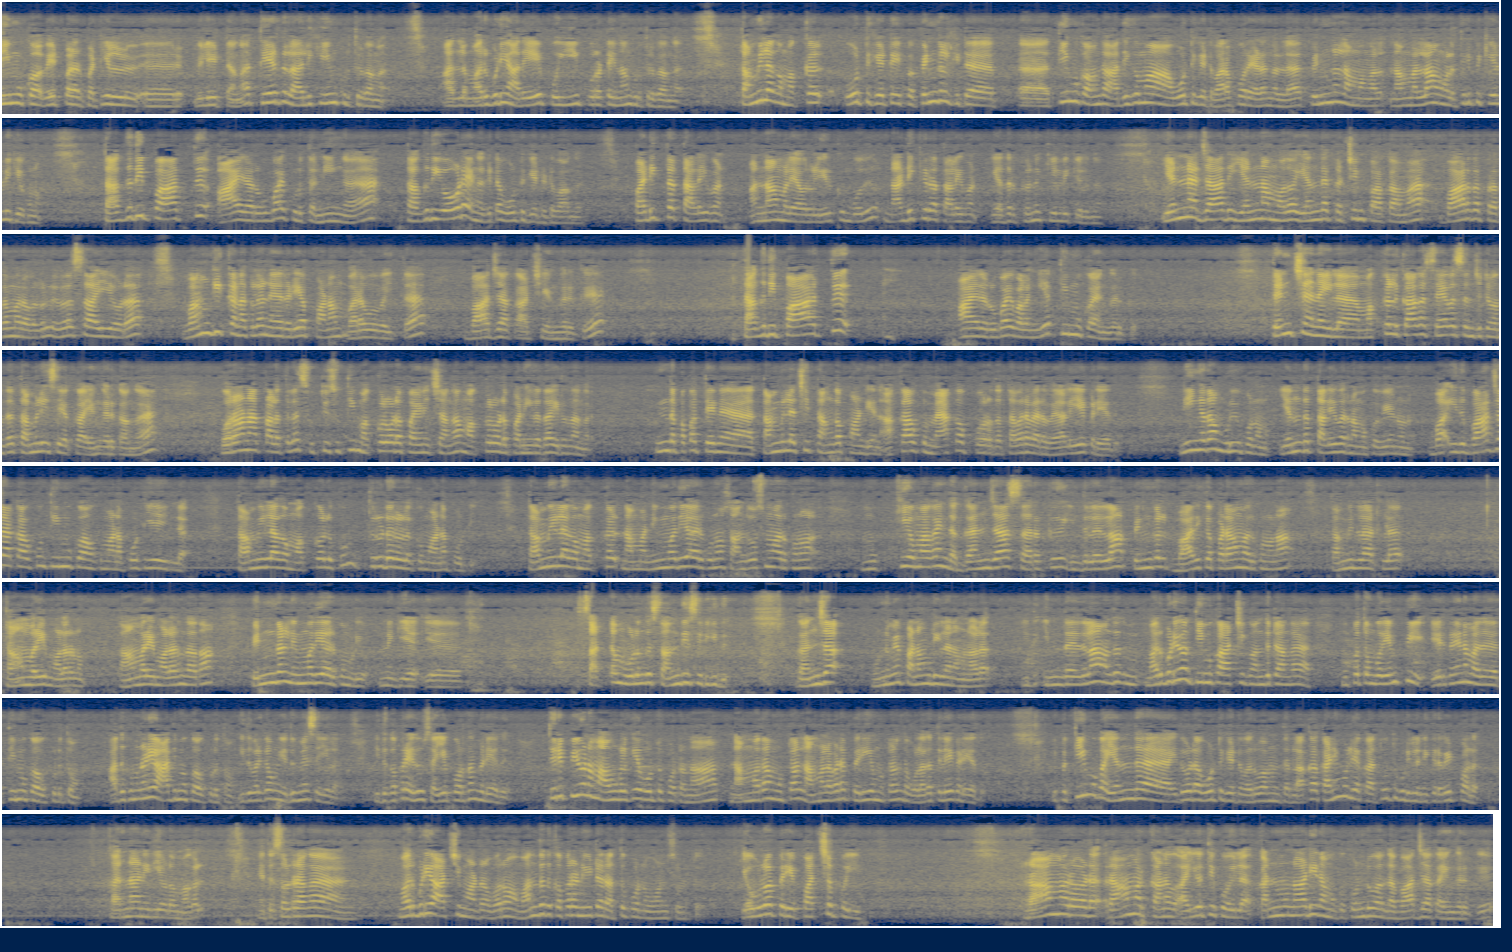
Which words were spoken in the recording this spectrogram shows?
திமுக வேட்பாளர் பட்டியல் வெளியிட்டாங்க. தேர்தல் அறிக்கையும் கொடுத்துருக்காங்க. அதில் மறுபடியும் அதே பொய் புரட்டையும் தான் கொடுத்துருக்காங்க. தமிழக மக்கள் ஓட்டு கேட்டு இப்போ பெண்கள் கிட்ட திமுக வந்து அதிகமாக ஓட்டு கேட்டு வரப்போகிற இடங்கள்ல பெண்கள் நம்ம நம்மெல்லாம் அவங்கள திருப்பி கேள்வி கேட்கணும். தகுதி பார்த்து ஆயிரம் ரூபாய் கொடுத்த நீங்கள் தகுதியோடு எங்ககிட்ட ஓட்டு கேட்டுட்டு வாங்க. படித்த தலைவன் அண்ணாமலை அவர்கள் இருக்கும்போது நடிக்கிற தலைவன் எதற்குன்னு கேள்வி கேளுங்க. என்ன ஜாதி என்ன மொதல் எந்த கட்சின்னு பார்க்காம பாரத பிரதமர் அவர்கள் விவசாயியோட வங்கி கணக்கில் நேரடியாக பணம் வரவு வைத்த பாஜக ஆட்சி எங்கே இருக்கு? தகுதி பார்த்து ஆயிரம் ரூபாய் வழங்கிய திமுக எங்கே இருக்கு? தென் சென்னையில் மக்களுக்காக சேவை செஞ்சுட்டு வந்த தமிழிசை அக்கா எங்கே இருக்காங்க? கொரோனா காலத்தில் சுற்றி சுற்றி மக்களோட பயணிச்சாங்க மக்களோட பணியில் தான் இருந்தாங்க. இந்த பக்கம் தென் தமிழச்சி தங்கப்பாண்டியன் அக்காவுக்கு மேக்கப் போகிறத தவிர வேற வேலையே கிடையாது. நீங்கள் தான் முடிவு பண்ணணும். எந்த தலைவர் நமக்கு வேணும்னு. பா இது பாஜகவுக்கும் திமுகவுக்குமான போட்டியே இல்லை. தமிழக மக்களுக்கும் திருடர்களுக்குமான போட்டி. தமிழக மக்கள் நம்ம நிம்மதியாக இருக்கணும் சந்தோஷமாக இருக்கணும். முக்கியமாக இந்த கஞ்சா சரக்கு இதிலெல்லாம் பெண்கள் பாதிக்கப்படாமல் இருக்கணும்னா தமிழ்நாட்டில் தாமரை மலரணும். தாமரை மலர்ந்தால் தான் பெண்கள் நிம்மதியாக இருக்க முடியும். இன்னைக்கு சட்டம் ஒழுங்கு சந்தி சிரிக்குது கஞ்சா ஒன்றுமே பண்ண முடியல நம்மளால. இது இந்த இதெல்லாம் வந்து மறுபடியும் திமுக ஆட்சிக்கு வந்துட்டாங்க. முப்பத்தொம்பது எம்பி ஏற்கனவே நம்ம திமுகவுக்கு கொடுத்தோம். அதுக்கு முன்னாடி அதிமுகவுக்கு கொடுத்தோம். இது வரைக்கும் அவங்க எதுவுமே செய்யலை. இதுக்கப்புறம் எதுவும் செய்ய போகிறதும் கிடையாது. திருப்பியும் நம்ம அவங்களுக்கே ஓட்டு போட்டோம்னா நம்ம தான் முட்டாள் நம்மளை விட பெரிய முட்டாள் இந்த உலகத்திலே கிடையாது. இப்போ திமுக எந்த இதோட ஓட்டு கேட்டு வருவாங்கன்னு தெரியல. அக்கா கனிமொழி அக்கா தூத்துக்குடியில் நிற்கிற வேட்பாளர். கருணாநிதியோட மகள். நேற்று சொல்கிறாங்க மறுபடியும் ஆட்சி மாற்றம் வரும். வந்ததுக்கப்புறம் நீட்டை ரத்து பண்ணுவோம்னு சொல்லிட்டு. எவ்வளோ பெரிய பச்சை பொய். ராமரோட ராமர் கனவு அயோத்தி கோயிலை கண் முன்னாடி நமக்கு கொண்டு வந்த பாஜக எங்க இருக்கு?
